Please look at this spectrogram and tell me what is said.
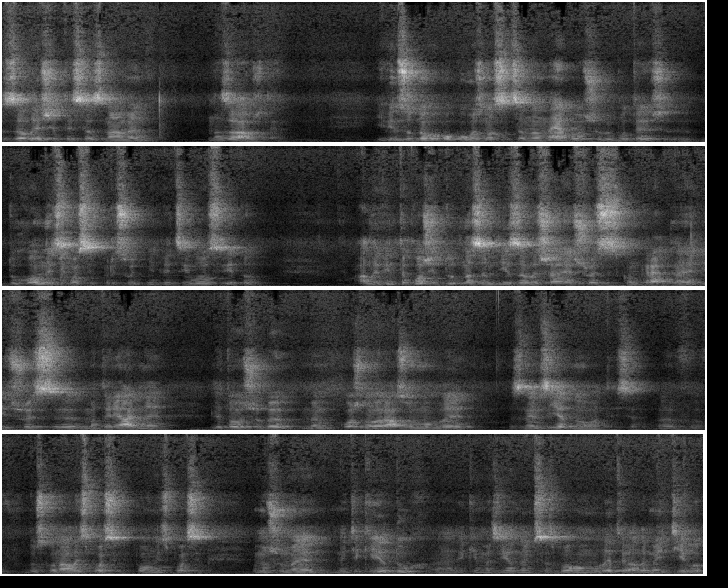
залишитися з нами назавжди. І він з одного боку возноситься на небо, щоб бути ж- духовний спосіб присутній для цілого світу. Але він також і тут на землі залишає щось конкретне і щось е, матеріальне для того, щоб ми кожного разу могли з ним з'єднуватися е, в в досконалий спосіб, в повний спосіб. Тому що ми не тільки є дух, е, яким ми з'єднуємося з Богом в молитві, але ми й тіло.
